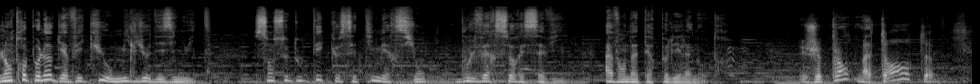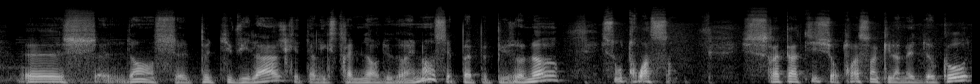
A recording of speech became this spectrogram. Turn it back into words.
l'anthropologue a vécu au milieu des Inuits, sans se douter que cette immersion bouleverserait sa vie avant d'interpeller la nôtre. Je plante ma tente euh, dans ce petit village qui est à l'extrême nord du Groenland, c'est peu plus au nord, ils sont 300. Ils se répartis sur 300 km de côte,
